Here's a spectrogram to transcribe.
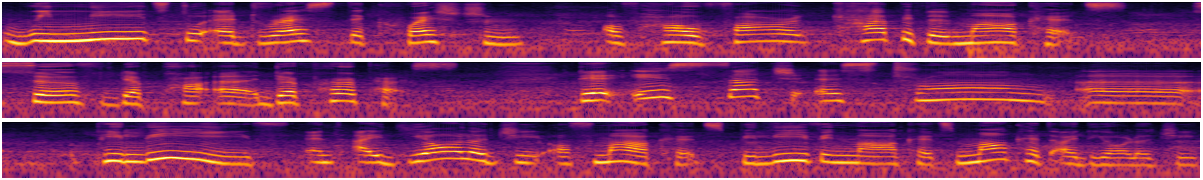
we need to address the question of how far capital markets serve their, uh, their purpose there is such a strong uh, belief and ideology of markets, belief in markets, market ideology.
